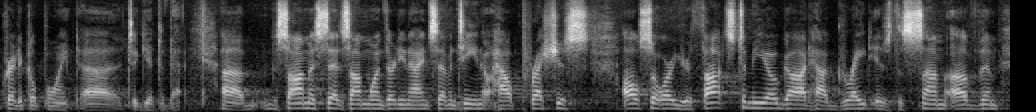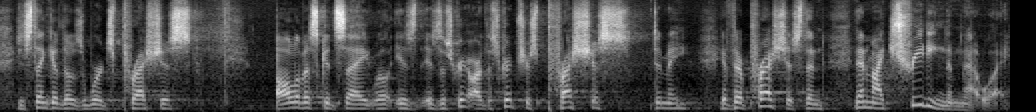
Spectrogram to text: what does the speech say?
critical point uh, to get to that. Uh, the psalmist said, Psalm 139, 17, how precious also are your thoughts to me, O God, how great is the sum of them. Just think of those words, precious. All of us could say, well, is, is the, are the scriptures precious to me? If they're precious, then, then am I treating them that way?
